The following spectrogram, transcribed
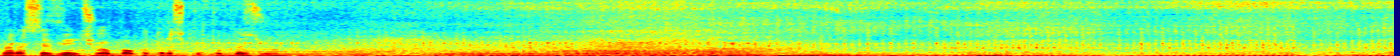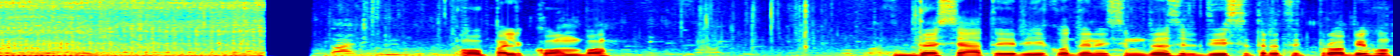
Зараз ще з іншого боку трошки покажу. Opel Combo. 10 рік, 1,7 дизель, 230 пробігу.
